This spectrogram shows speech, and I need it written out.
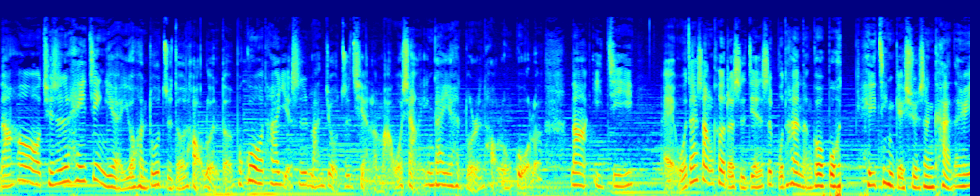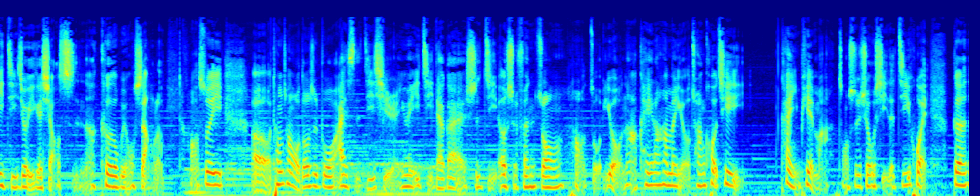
然后其实《黑镜》也有很多值得讨论的，不过它也是蛮久之前了嘛，我想应该也很多人讨论过了。那以及，哎，我在上课的时间是不太能够播《黑镜》给学生看的，因为一集就一个小时呢，课都不用上了。好，所以呃，通常我都是播《爱死机器人》，因为一集大概十几二十分钟好左右，那可以让他们有喘口气。看影片嘛，总是休息的机会。跟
